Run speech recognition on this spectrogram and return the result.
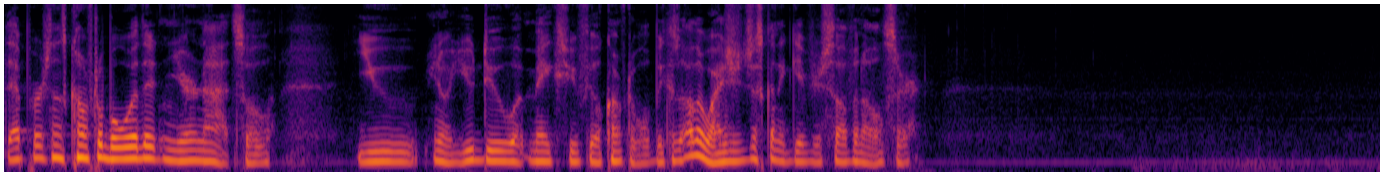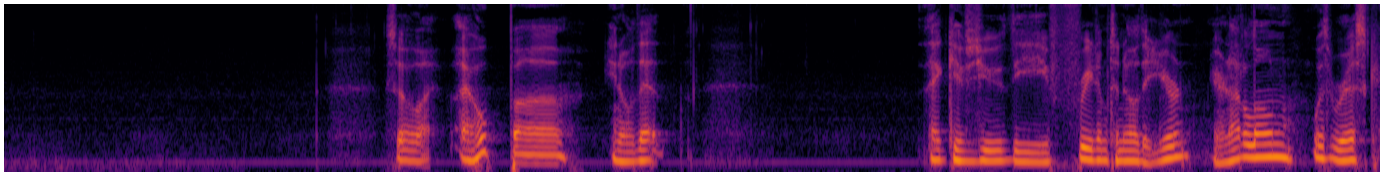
That person's comfortable with it and you're not. So you, you know, you do what makes you feel comfortable because otherwise you're just going to give yourself an ulcer. So I, I hope uh, you know that that gives you the freedom to know that you're you're not alone with risk.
